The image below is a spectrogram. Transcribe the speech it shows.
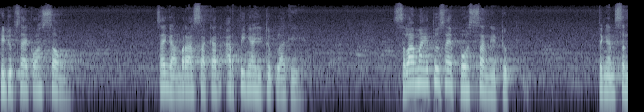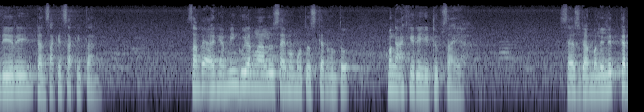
hidup saya kosong. Saya nggak merasakan artinya hidup lagi. Selama itu saya bosan hidup dengan sendiri dan sakit-sakitan. Sampai akhirnya minggu yang lalu saya memutuskan untuk mengakhiri hidup saya. Saya sudah melilitkan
